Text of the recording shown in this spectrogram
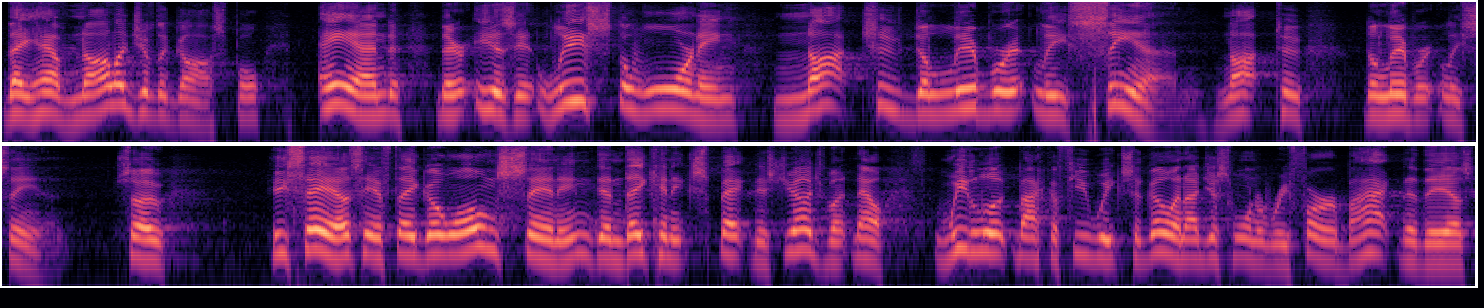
they have knowledge of the gospel, and there is at least the warning not to deliberately sin, not to deliberately sin. So he says if they go on sinning, then they can expect this judgment. Now, we looked back a few weeks ago, and I just want to refer back to this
